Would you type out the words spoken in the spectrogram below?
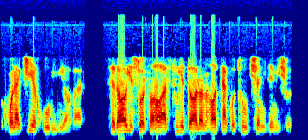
خونکی خوبی میآورد. صدای صرفه ها از توی دالان ها تک و توک شنیده می‌شد.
